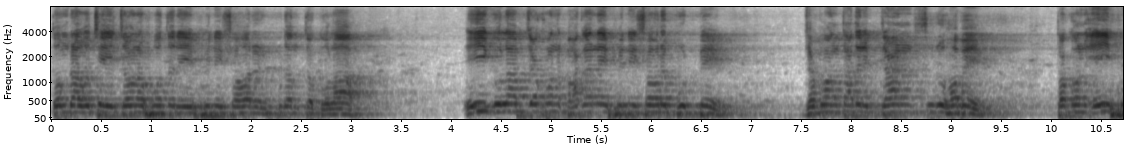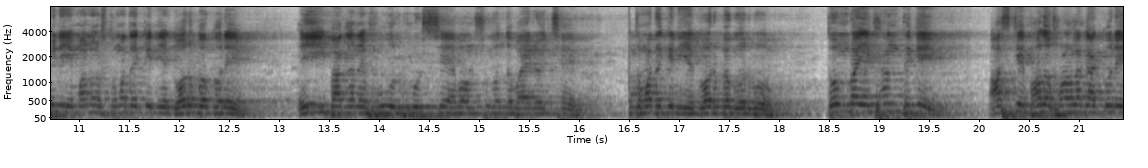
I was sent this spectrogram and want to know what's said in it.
তোমরা হচ্ছে এই জনপথের এই ফেনী শহরের ফুটন্ত গোলাপ। এই গোলাপ যখন বাগানে ফেনী শহরে ফুটবে, যখন তাদের গান শুরু হবে তখন এই ফেনী মানুষ তোমাদেরকে নিয়ে গর্ব করে, এই বাগানে ফুল ফুটছে এবং সুগন্ধ বাইরে হচ্ছে তোমাদেরকে নিয়ে গর্ব করব। তোমরা এখান থেকে আজকে ভালো পড়ালেখা করে,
